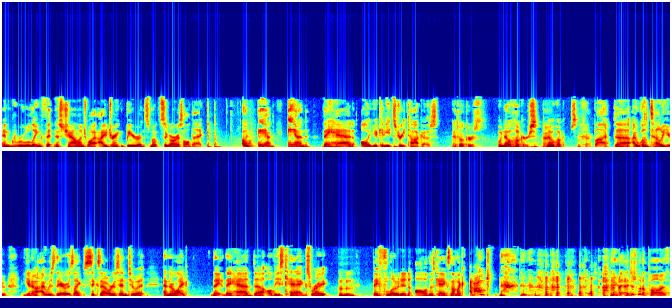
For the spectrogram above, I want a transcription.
and grueling fitness challenge while I drank beer and smoked cigars all day. Oh, and, and they had all you could eat street tacos. And hookers? Oh, no hookers, no Oh, hookers. okay. But uh, I will tell you, you know, I was there. It was like six hours into it, and they're like, they they had uh, all these kegs, right? hmm They floated all of those kegs, and I'm like, I'm out. I, I just want to pause.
